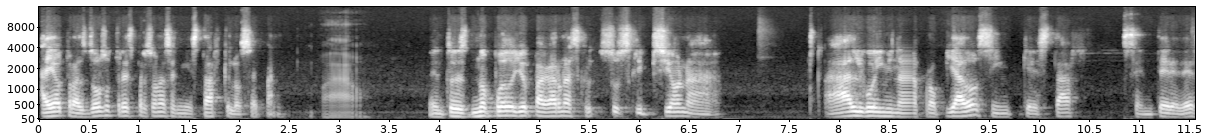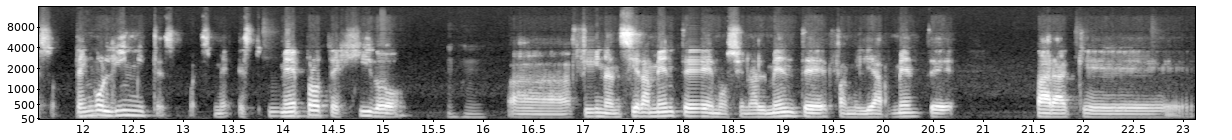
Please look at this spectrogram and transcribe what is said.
haya otras dos o tres personas en mi staff que lo sepan. Wow. Entonces, no puedo yo pagar una suscripción a, algo inapropiado sin que staff se entere de eso. Tengo límites, pues me, he protegido ah, financieramente, emocionalmente, familiarmente, para que,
